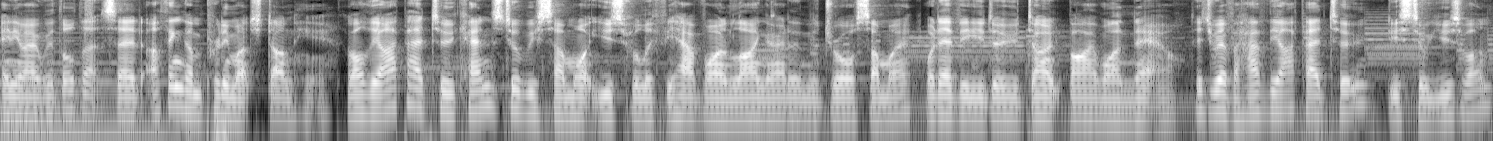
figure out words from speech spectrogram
Anyway, with all that said, I think I'm pretty much done here. While the iPad 2 can still be somewhat useful if you have one lying around in a drawer somewhere, whatever you do, don't buy one now. Did you ever have the iPad 2? Do you still use one?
